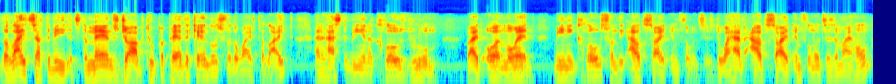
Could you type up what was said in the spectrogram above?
the lights have to be, it's the man's job to prepare the candles for the wife to light. And it has to be in a closed room right? Or in moed, meaning closed from the outside influences. Do I have outside influences in my home?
